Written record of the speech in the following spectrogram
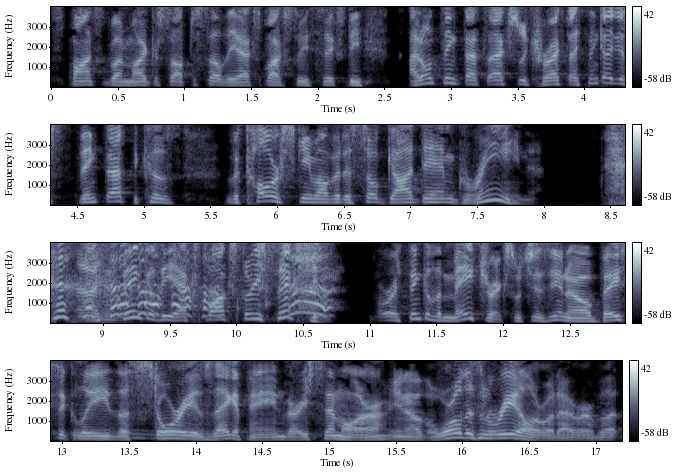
sponsored by Microsoft to sell the Xbox 360. I don't think that's actually correct. I think I just think that because the color scheme of it is so goddamn green. And I think of the Xbox 360. Or I think of the Matrix, which is, you know, basically the story of Zegapain, very similar. You know, the world isn't real or whatever, but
